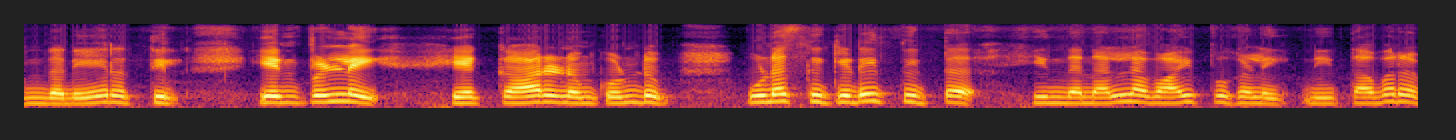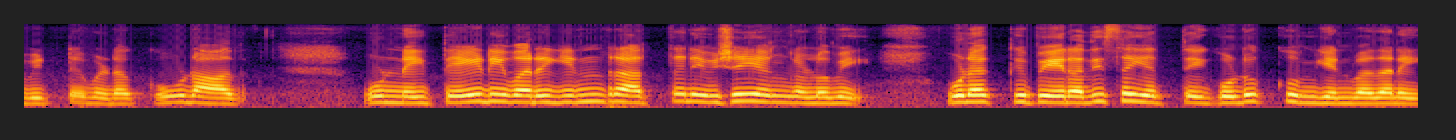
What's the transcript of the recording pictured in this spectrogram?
இந்த நேரத்தில் என் பிள்ளை எக்காரணம் கொண்டும் உனக்கு கிடைத்திட்ட இந்த நல்ல வாய்ப்புகளை நீ தவற விட்டுவிடக்கூடாது. உன்னை தேடி வருகின்ற அத்தனை விஷயங்களுமே உனக்கு பேரதிசயத்தை கொடுக்கும் என்பதனை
